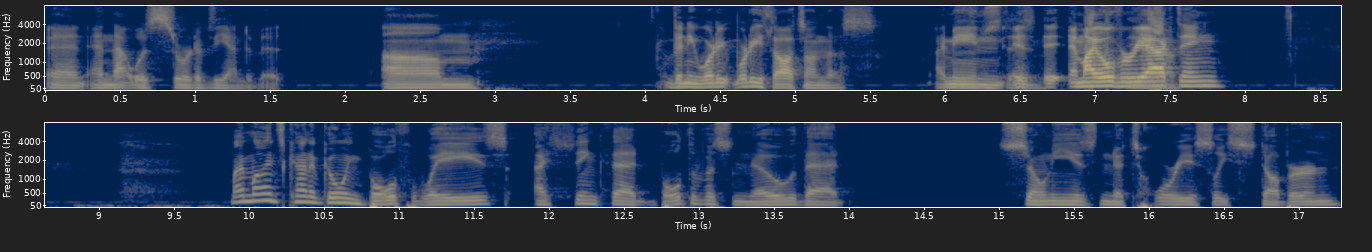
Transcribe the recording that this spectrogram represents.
And and that was sort of the end of it. Um Vinny, what are, what are your thoughts on this? I mean, is, am I overreacting? Yeah. My mind's kind of going both ways. I think that both of us know that Sony is notoriously stubborn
